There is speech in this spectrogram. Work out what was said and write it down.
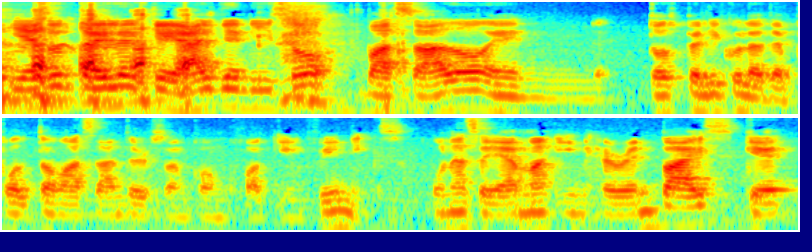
Ok. Y es un trailer que alguien hizo basado en dos películas de Paul Thomas Anderson con Joaquín Phoenix. Una se llama Inherent Vice, que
